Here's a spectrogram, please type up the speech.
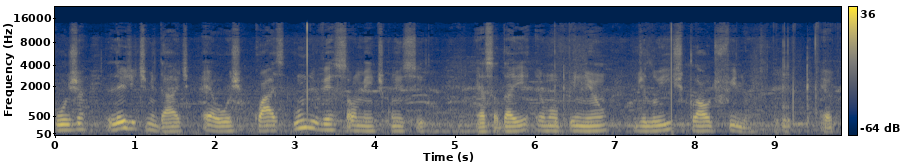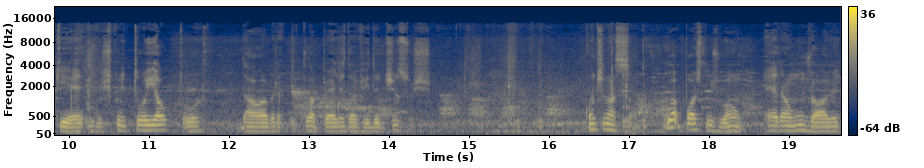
cuja legitimidade é hoje quase universalmente conhecida. Essa daí é uma opinião de Luiz Cláudio Filho, é que é o escritor e autor da obra Enciclopédia da Vida de Jesus. Continuação. O apóstolo João era um jovem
